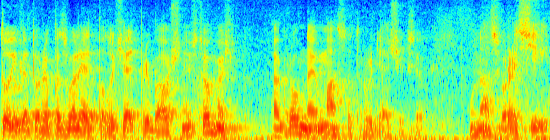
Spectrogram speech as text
той, которая позволяет получать прибавочную стоимость, огромная масса трудящихся у нас в России.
